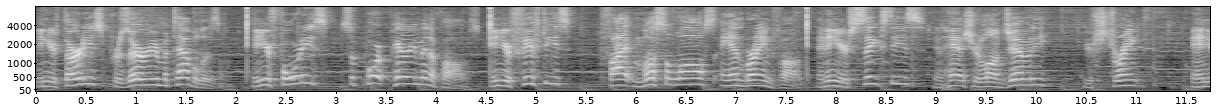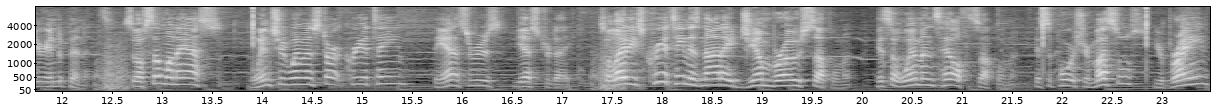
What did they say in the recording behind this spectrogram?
In your 30s, preserve your metabolism. In your 40s, support perimenopause. In your 50s, fight muscle loss and brain fog. And in your 60s, enhance your longevity, your strength, and your independence. So if someone asks, when should women start creatine? The answer is yesterday. So ladies, creatine is not a gym bro supplement. It's a women's health supplement. It supports your muscles, your brain,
